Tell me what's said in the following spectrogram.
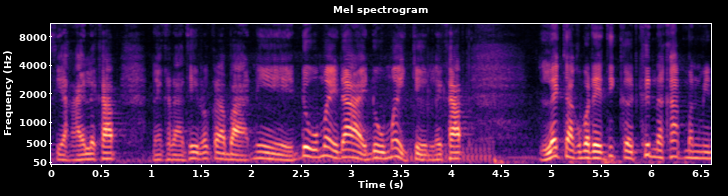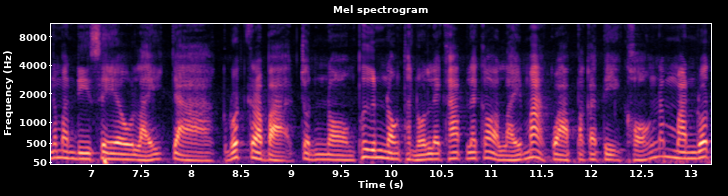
เสียหายเลยครับ ในขณะที่รถกระบะนี่ดูไม่ได้ดูไม่จืดเลยครับ และจากอุบัติเหตุที่เกิดขึ้นนะครับ มันมีน้ำมันดีเซลไหลจากรถกระบะจนนองพื้นนองถนนเลยครับ และก็ไหลมากกว่าปกติของน้ำมันรถ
